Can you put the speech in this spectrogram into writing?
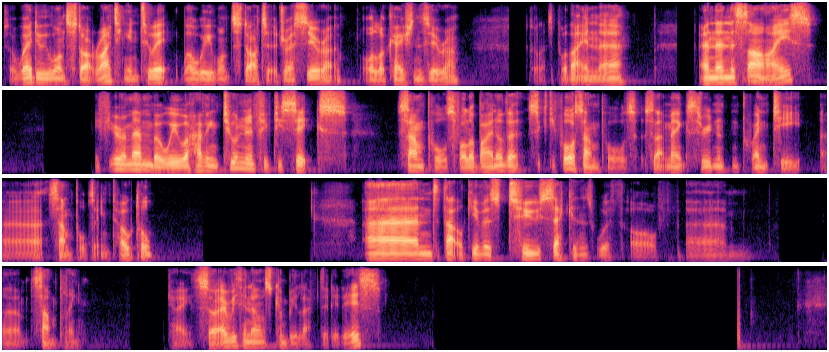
So where do we want to start writing into it? Well, we want to start at address zero or location zero. So let's put that in there. And then the size, if you remember, we were having 256 samples followed by another 64 samples. So that makes 320 uh, samples in total. And that'll give us two seconds worth of um, um, sampling. Okay, so everything else can be left as it is.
